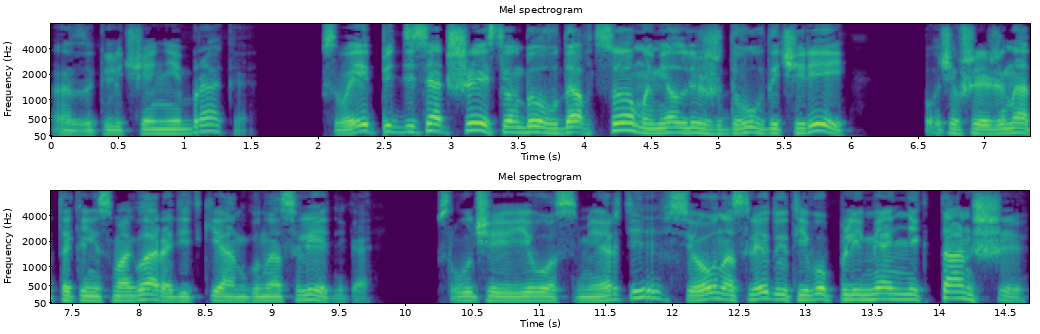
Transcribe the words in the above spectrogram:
о заключении брака. В свои 56 он был вдовцом, имел лишь двух дочерей. Почившая жена так и не смогла родить Киангу наследника. В случае его смерти все унаследует его племянник Танши,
